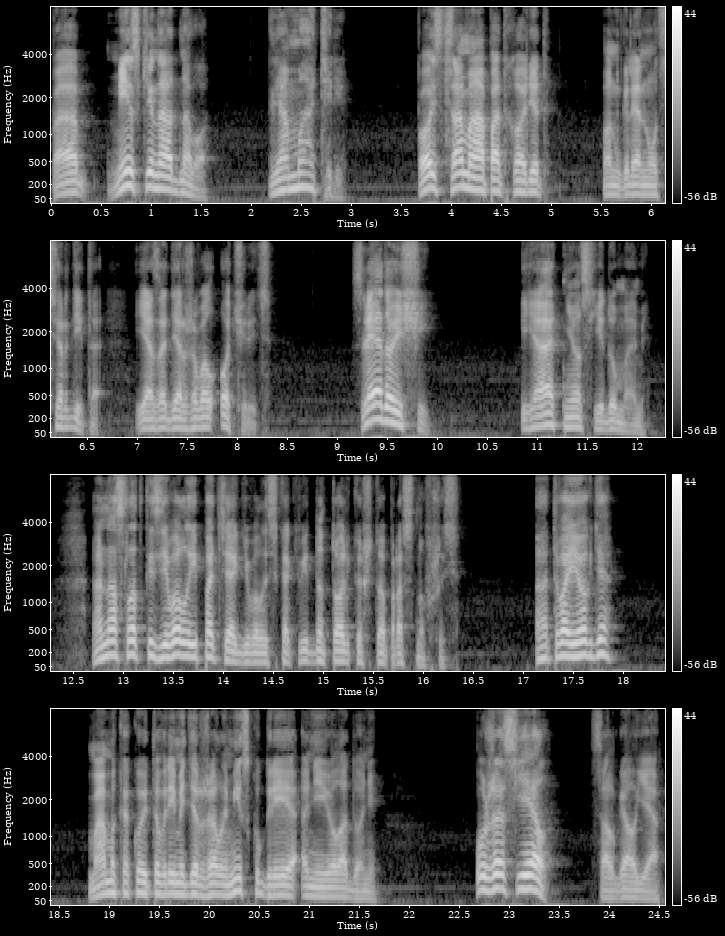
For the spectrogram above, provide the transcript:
«По миске на одного», для матери. Пусть сама подходит. Он глянул сердито. Я задерживал очередь. Следующий. Я отнес еду маме. Она сладко зевала и потягивалась, как видно, только что проснувшись. «А твое где?» Мама какое-то время держала миску, грея о нее ладони. «Уже съел», — солгал я.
